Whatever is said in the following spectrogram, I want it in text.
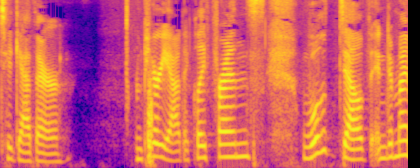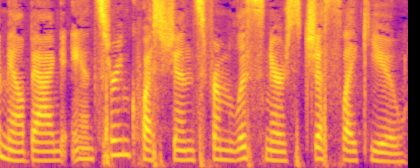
together. And periodically, friends, we'll delve into my mailbag answering questions from listeners just like you.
